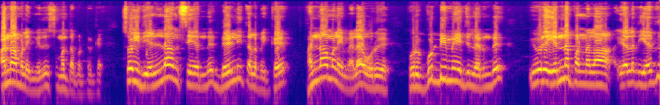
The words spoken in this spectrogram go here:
அண்ணாமலை மீது சுமத்தப்பட்டிருக்கு. ஸோ இது எல்லாம் சேர்ந்து டெல்லி தலைமைக்கு அண்ணாமலை மேல ஒரு ஒரு குட் இமேஜ்ல இருந்து இவரை என்ன பண்ணலாம் அல்லது எது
